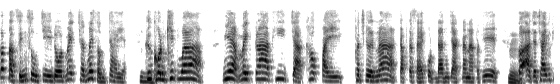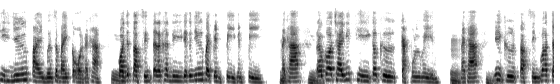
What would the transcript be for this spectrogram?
ก็ตัดสินซูจีโดยไม่ฉันไม่สนใจอะคือคนคิดว่า เนี่ยไม่กล้าที่จะเข้าไป เผชิญหน้ากับกระแสกดดันจากนานาประเทศ ก็อาจจะใช้วิธียื้อไปเหมือนสมัยก่อนนะคะกว่าจะตัดสินแต่ละคดีเดี๋ยวก็ยื้อไปเป็นปีเป็นปีนะคะ แล้วก็ใช้วิธีก็คือกักบริเวณนะคะ นี่คือตัดสินว่าจ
